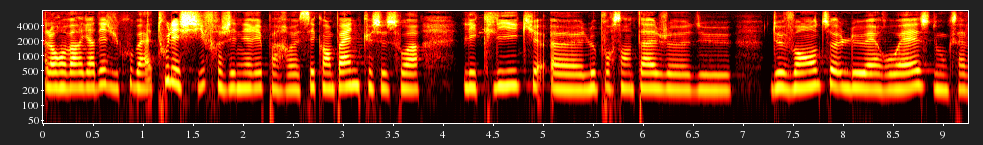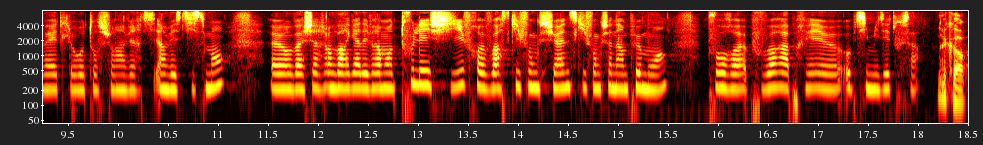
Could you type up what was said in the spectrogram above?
Alors on va regarder du coup bah, tous les chiffres générés par euh, ces campagnes, que ce soit les clics, euh, le pourcentage de, de vente, le ROS, donc ça va être le retour sur investissement. Euh, on, va chercher, on va regarder vraiment tous les chiffres, voir ce qui fonctionne, ce qui fonctionne un peu moins, pour euh, pouvoir après euh, optimiser tout ça. D'accord.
